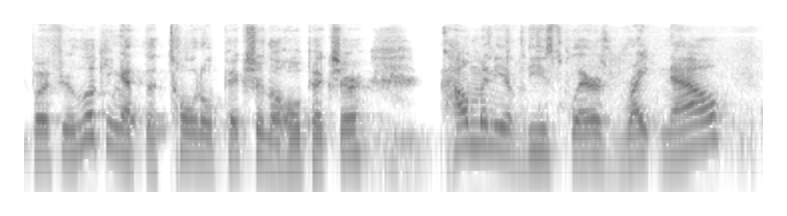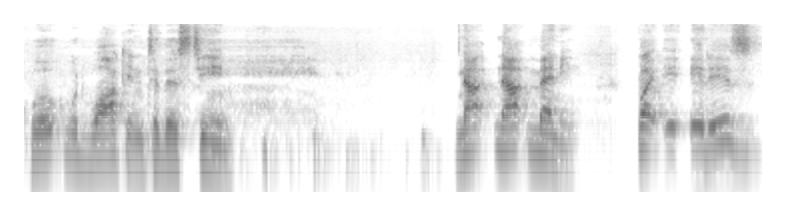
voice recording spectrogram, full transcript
But if you're looking at the total picture, the whole picture, how many of these players right now will, would walk into this team? Not not many but it, it is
